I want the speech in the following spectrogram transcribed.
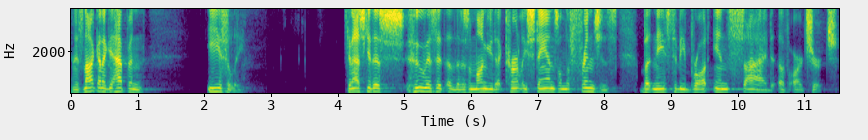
And it's not going to happen easily. Can I ask you this? Who is it that is among you that currently stands on the fringes but needs to be brought inside of our church?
